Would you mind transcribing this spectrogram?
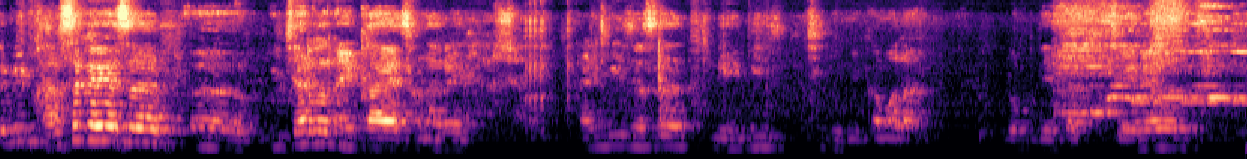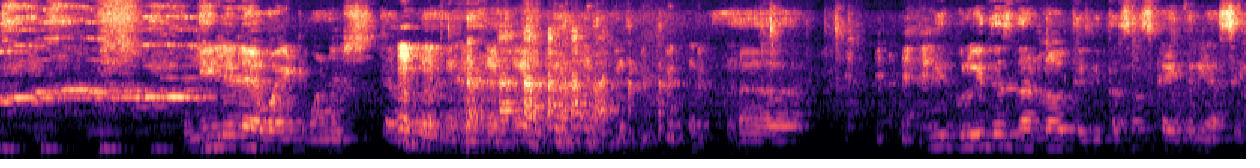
तर मी फारसं काही असं विचारलं नाही काय असणार आहे. आणि मी जसं नेहमीची भूमिका मला लोक देतात चेहऱ्यावर लिहिलेलं आहे वाईट माणूस त्यामुळे. अं, मी गृहीतच धरलं होतं की तसंच काहीतरी असेल.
